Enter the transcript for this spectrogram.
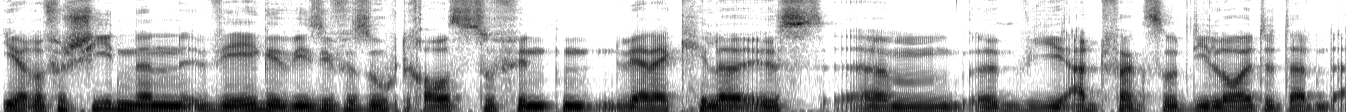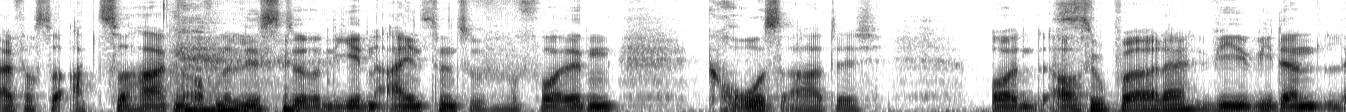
ihre verschiedenen Wege, wie sie versucht rauszufinden, wer der Killer ist, ähm, irgendwie anfangs so die Leute dann einfach so abzuhaken auf einer Liste und jeden einzeln zu verfolgen, großartig. Und auch Super, oder? Wie, wie dann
